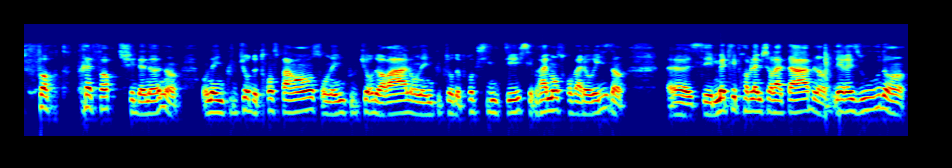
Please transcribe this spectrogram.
forte, très forte chez Danone. On a une culture de transparence, on a une culture de râle, on a une culture de proximité. C'est vraiment ce qu'on valorise. Euh, c'est mettre les problèmes sur la table, les résoudre,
